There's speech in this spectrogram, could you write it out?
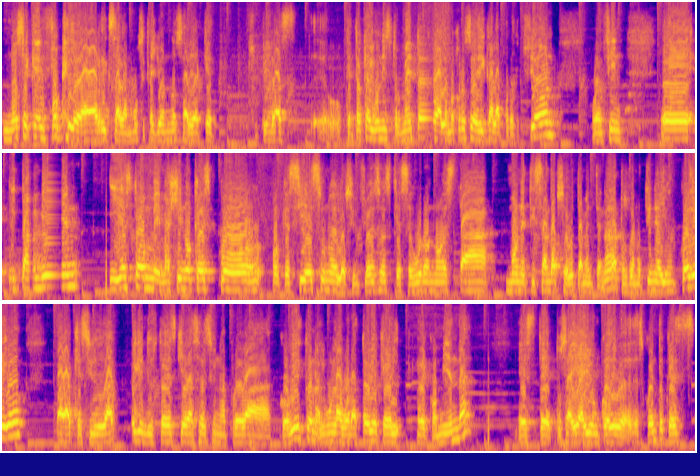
no sé qué enfoque le da Rix a la música. Yo no sabía que supieras eh, o que toque algún instrumento. O a lo mejor se dedica a la producción. O en fin. Eh, y también y esto me imagino que es por porque sí es uno de los influencers que seguro no está monetizando absolutamente nada. Pues bueno, tiene ahí un código para que si alguien de ustedes quiere hacerse una prueba COVID con algún laboratorio que él recomienda, este, pues ahí hay un código de descuento que es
